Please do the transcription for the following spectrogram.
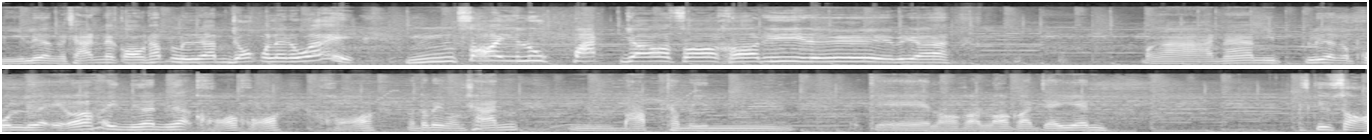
มีเรื่องกับฉันนะกองทัพเรือยกมาเลยนะเว้ยอืมสร้อยลูกปัดยอซอคอดีเลยเป็นไงบางอาจนะมีเรื่องกับพลเรือเอกเออให้เนื้อเนื้อขอขอ ขอ มันต้องเป็นของฉันบัฟทมิน โอเค รอก่อน รอก่อนใจเย็น สกิลสอง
